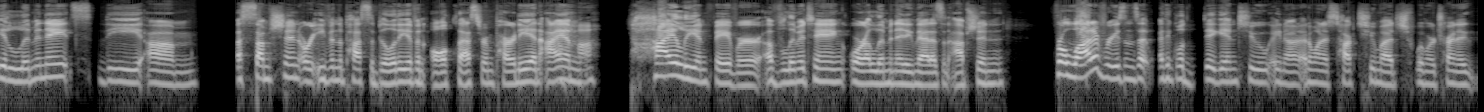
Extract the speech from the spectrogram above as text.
eliminates the um assumption or even the possibility of an all classroom party. And I am Uh-huh. highly in favor of limiting or eliminating that as an option for a lot of reasons that I think we'll dig into. You know, I don't want to talk too much when we're trying to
